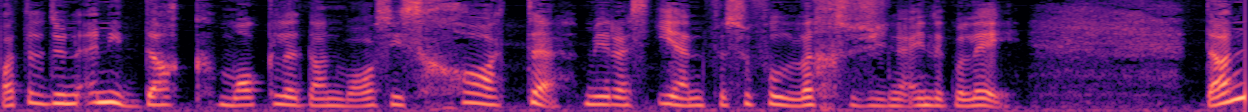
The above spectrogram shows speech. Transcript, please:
wat hulle doen in die dak maak hulle dan basies gate meer as een vir soveel lig soos jy nou eintlik wil hê. Dan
